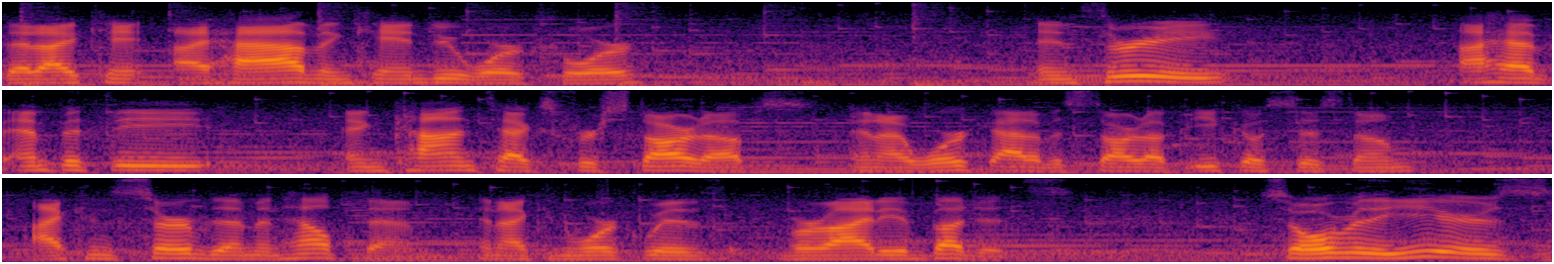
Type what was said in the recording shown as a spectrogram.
that I, can, I have and can do work for. And three, I have empathy and context for startups, and I work out of a startup ecosystem. I can serve them and help them, and I can work with variety of budgets. So over the years,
